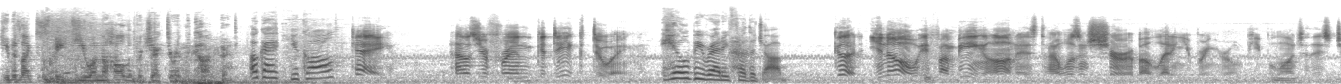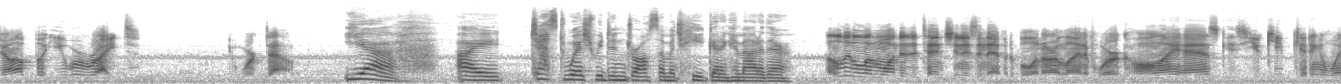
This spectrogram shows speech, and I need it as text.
He would like to speak to you on the holoprojector in the cockpit. Okay, you called? Kay, how's your friend Gadik doing? He'll be ready for the job. Good. You know, if I'm being honest, I wasn't sure about letting you bring your own people onto this job, but you were right. It worked out. Yeah, I just wish we didn't draw so much heat getting him out of there. A little unwanted attention is inevitable in our line of work. All I ask is you keep getting away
